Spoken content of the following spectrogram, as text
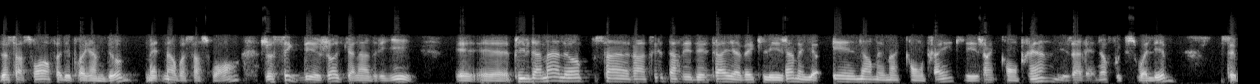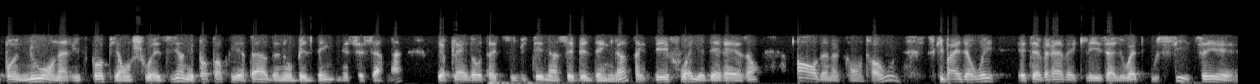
de s'asseoir, faire des programmes doubles. Maintenant, on va s'asseoir. Je sais que déjà, le calendrier euh, puis évidemment, là, sans rentrer dans les détails avec les gens, mais il y a énormément de contraintes. Les gens comprennent. Les arénas, il faut qu'ils soient libres c'est pas nous, on n'arrive pas puis on choisit. On n'est pas propriétaire de nos buildings nécessairement. Il y a plein d'autres activités dans ces buildings-là. des fois, il y a des raisons hors de notre contrôle. Ce qui, by the way, était vrai avec les Alouettes aussi. Il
